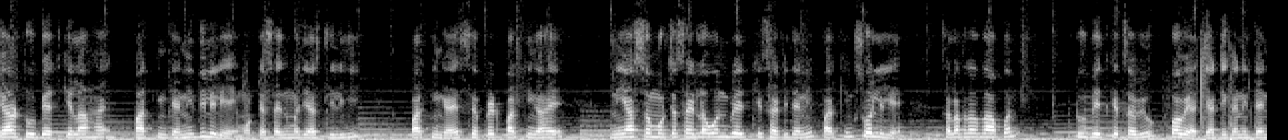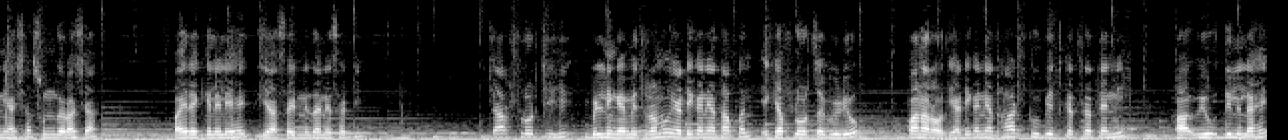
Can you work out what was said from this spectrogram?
चार टू बी एच केला आहे पार्किंग त्यांनी दिलेली आहे. मोठ्या साईजमध्ये असलेली ही पार्किंग आहे. सेपरेट पार्किंग आहे. आणि या समोरच्या साईडला वन बी एच केसाठी त्यांनी पार्किंग सोडलेली आहे. चला तर आता आपण टू बी एच केचा व्ह्यू पाहूयात. या ठिकाणी त्यांनी अशा सुंदर अशा पायऱ्या केलेल्या आहेत या साईडने जाण्यासाठी. चार फ्लोअरची ही बिल्डिंग आहे मित्रांनो. या ठिकाणी आता आपण एका फ्लोअरचा व्हिडिओ पाहणार आहोत. या ठिकाणी आता हा टू बी एच केचा त्यांनी हा व्ह्यू दिलेला आहे.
